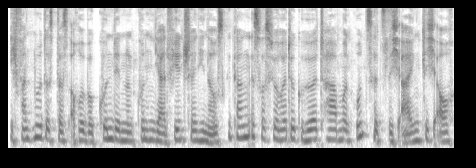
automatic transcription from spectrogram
ich fand nur, dass das auch über Kundinnen und Kunden ja an vielen Stellen hinausgegangen ist, was wir heute gehört haben und grundsätzlich eigentlich auch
